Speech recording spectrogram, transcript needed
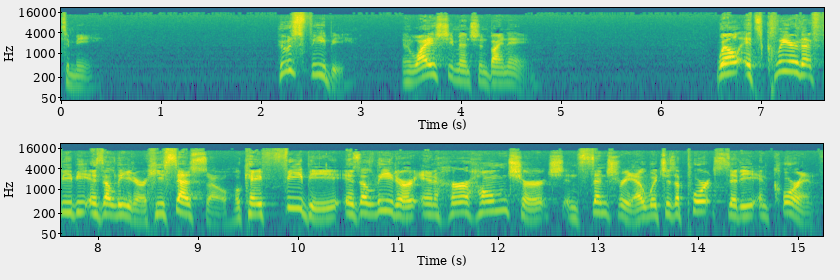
to me. Who's Phoebe, and why is she mentioned by name? Well, it's clear that Phoebe is a leader. He says so. Okay, Phoebe is a leader in her home church in Cenchrea, which is a port city in Corinth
